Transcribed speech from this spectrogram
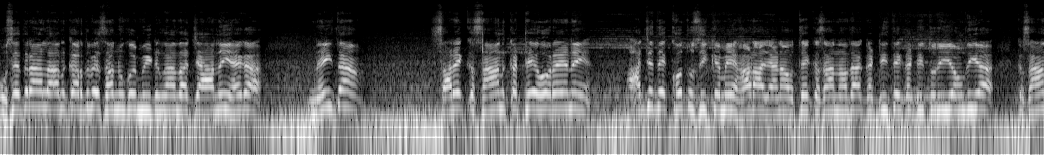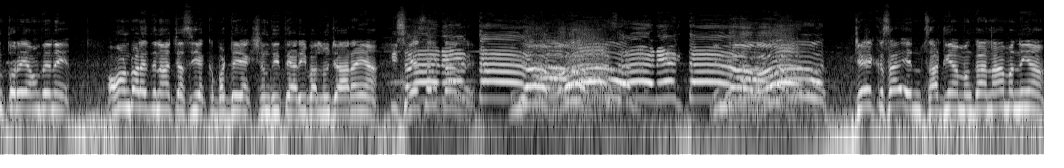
ਉਸੇ ਤਰ੍ਹਾਂ ਐਲਾਨ ਕਰ ਦੇਵੇ, ਸਾਨੂੰ ਕੋਈ ਮੀਟਿੰਗਾਂ ਦਾ ਚਾਹ ਨਹੀਂ ਹੈਗਾ। ਨਹੀਂ ਤਾਂ ਸਾਰੇ ਕਿਸਾਨ ਇਕੱਠੇ ਹੋ ਰਹੇ ਨੇ। ਅੱਜ ਦੇਖੋ ਤੁਸੀਂ ਕਿਵੇਂ ਹੜ ਆ ਜਾਣਾ। ਉੱਥੇ ਕਿਸਾਨਾਂ ਦਾ ਗੱਡੀ ਤੇ ਗੱਡੀ ਤੁਰੀ ਆਉਂਦੀ ਆ। ਕਿਸਾਨ ਤੁਰੇ ਆਉਂਦੇ ਨੇ। ਆਉਣ ਵਾਲੇ ਦਿਨਾਂ 'ਚ ਅਸੀਂ ਇੱਕ ਵੱਡੇ ਐਕਸ਼ਨ ਦੀ ਤਿਆਰੀ ਵੱਲ ਨੂੰ ਜਾ ਰਹੇ ਹਾਂ। ਜੇ ਕਿਸਾਨ ਸਰਕਾਰ- ਜ਼ਿੰਦਾਬਾਦ! ਕਿਸਾਨ ਜ਼ਿੰਦਾਬਾਦ! ਜੇ ਕਿਸਾ ਇਹ ਸਾਡੀਆਂ ਮੰਗਾਂ ਨਾ ਮੰਨੀਆਂ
